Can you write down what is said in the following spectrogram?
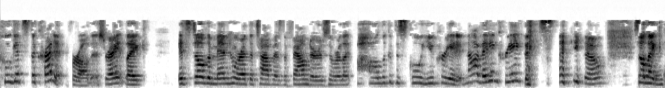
who gets the credit for all this, right? Like, it's still the men who are at the top as the founders who are like, oh, look at the school you created. No, they didn't create this, you know? So like,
